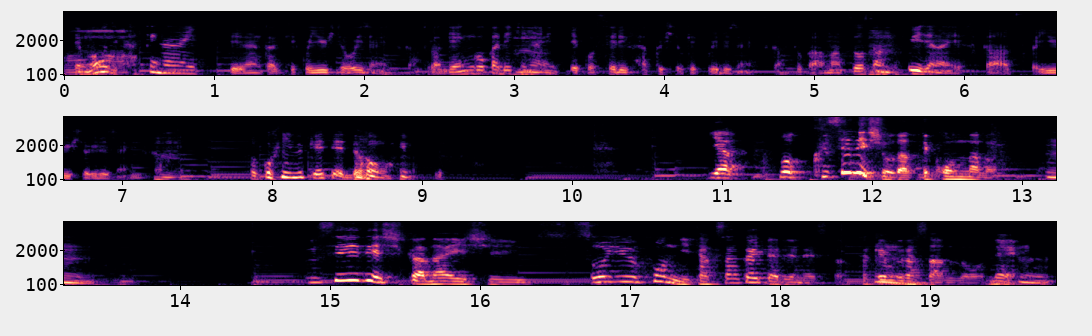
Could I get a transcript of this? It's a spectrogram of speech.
うで文字書けないってなんか結構言う人多いじゃないですか。とか言語化できないってこうセリフ書く人結構いるじゃないですか。とか松尾さん得意じゃないですかとか言う人いるじゃないですか。うんそこに向けてどう思います？いや、もう癖でしょ、だってこんなの。うん。癖でしかないし、そういう本にたくさん書いてあるじゃないですか。竹村さんのね、うん。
